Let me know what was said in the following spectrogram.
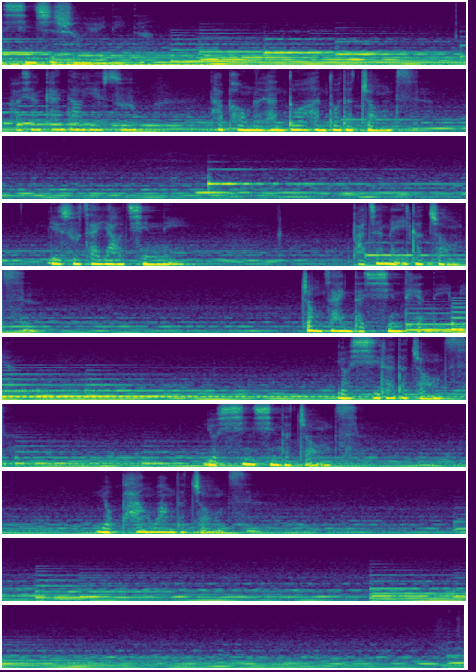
心是属于你的，好像看到耶稣，他捧了很多很多的种子。耶稣在邀请你，把这每一个种子种在你的心田里面，有喜乐的种子，有信心的种子，有盼望的种子。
